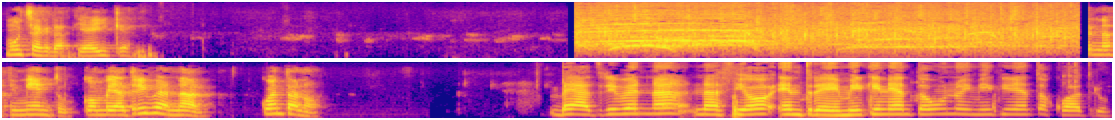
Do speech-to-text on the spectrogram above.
Muchas gracias, Iker. Nacimiento, con Beatriz Bernal. Cuéntanos. Beatriz Bernal nació entre 1501 y 1504.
